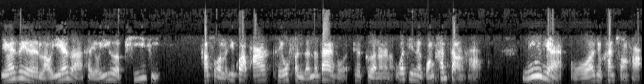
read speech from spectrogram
因为这个老爷子他有一个脾气，他说了一挂牌他有分诊的大夫就搁那儿呢。我今天光看单号，明天我就看双号。”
